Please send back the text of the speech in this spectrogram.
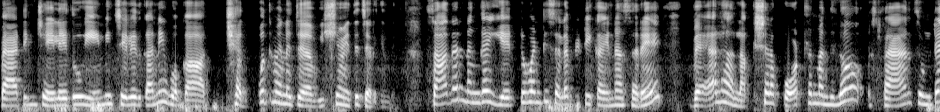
బ్యాటింగ్ చేయలేదు ఏమీ చేయలేదు. కానీ ఒక అత్యద్భుతమైన జ- విషయం అయితే జరిగింది. సాధారణంగా ఎటువంటి సెలబ్రిటీకి అయినా సరే వేల లక్షల కోట్ల మందిలో ఫ్యాన్స్ ఉంటే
